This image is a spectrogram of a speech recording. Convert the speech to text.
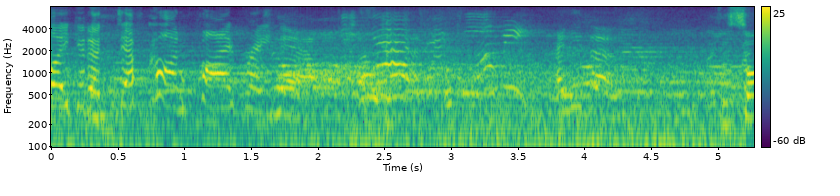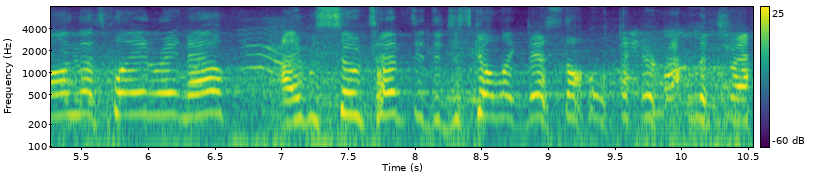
like at a DEFCON 5 right now. I need those. The song that's playing right now, I was so tempted to just go like this the whole way around the track.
